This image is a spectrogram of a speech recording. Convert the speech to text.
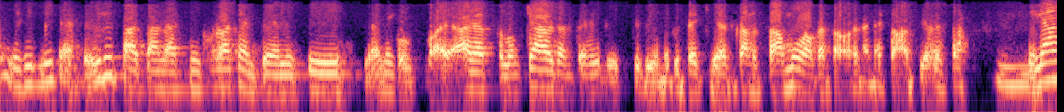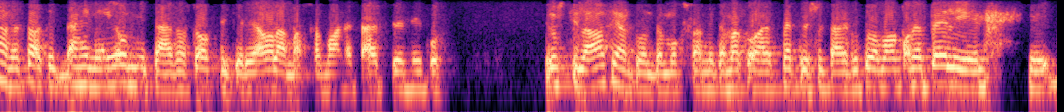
ja sitten miten se ylipäätään näitä niin kuin rakenteellisia ja niin kuin ajattelun käytäntöihin liittyviä niin tekijöitä kannattaa muokata organisaatioissa. Mm. Ja nämähän on että näihin ei ole mitään oppikirjaa olemassa, vaan ne täytyy niin kuin, just sillä asiantuntemuksella, mitä mä koen, että me pystytään niin tuomaan paljon peliin, niin,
